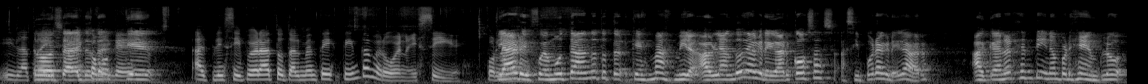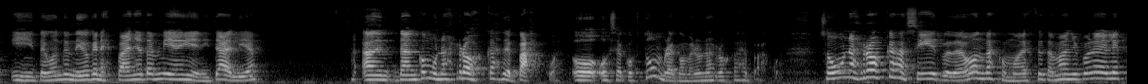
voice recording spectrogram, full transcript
y la tradición Total, es como total, que, que- al principio era totalmente distinta, pero bueno, ahí sigue. Claro, y fue mutando, total- que es más, mira, hablando de agregar cosas así por agregar, acá en Argentina, por ejemplo, y tengo entendido que en España también y en Italia, dan como unas roscas de Pascua, o, o se acostumbra a comer unas roscas de Pascua. Son unas roscas así redondas, como de este tamaño, ponele,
